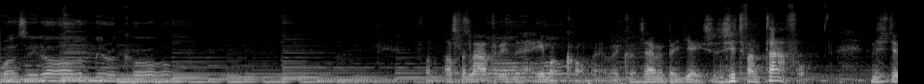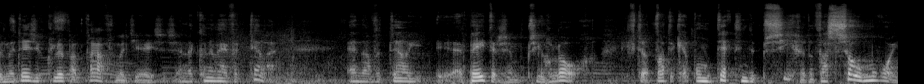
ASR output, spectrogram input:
Was it all a miracle? Van als we later in de hemel komen, we kunnen- zijn we bij Jezus, dan zitten we aan tafel. Dan zitten we met deze club aan tafel met Jezus. En dan kunnen wij vertellen. En dan vertel je, eh, Peter is een psycholoog. Die vertelt wat ik heb ontdekt in de psyche. Dat was zo mooi.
